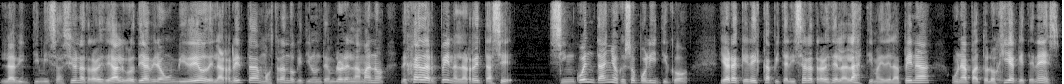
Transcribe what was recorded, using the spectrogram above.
la victimización a través de algo. El otro día miraba un video de la reta mostrando que tiene un temblor en la mano. Deja de dar pena la reta, hace 50 años que sos político y ahora querés capitalizar a través de la lástima y de la pena una patología que tenés.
